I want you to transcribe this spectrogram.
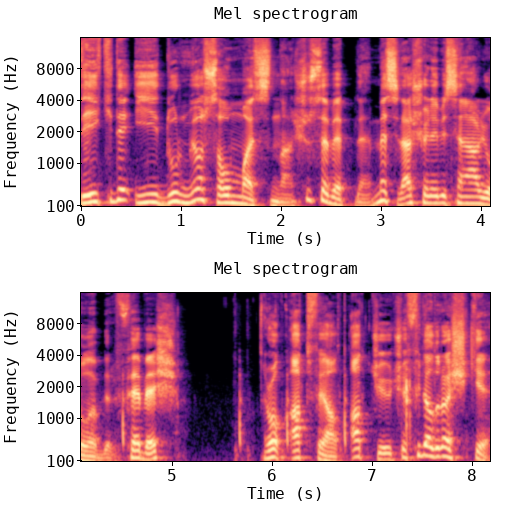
D2'de iyi durmuyor savunma açısından. Şu sebeple mesela şöyle bir senaryo olabilir. F5, rok at F6, at C3'e fil alır H2.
